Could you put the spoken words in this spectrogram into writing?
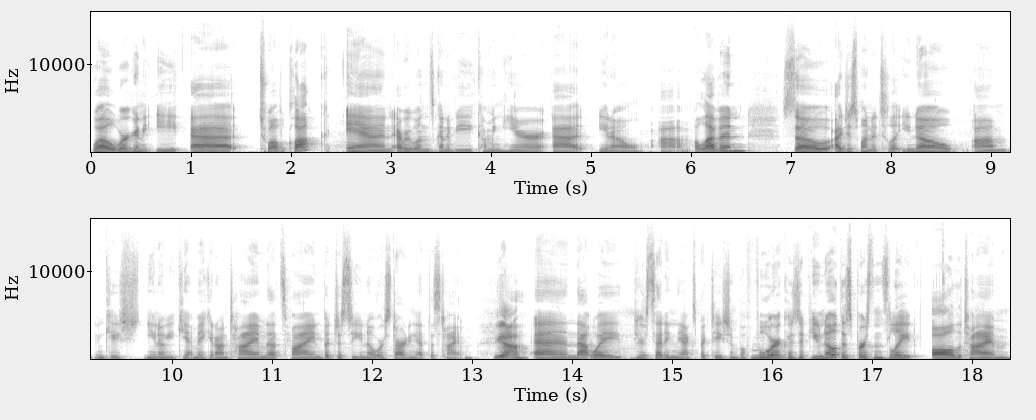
well we're going to eat at 12 o'clock and everyone's going to be coming here at you know um, 11 so i just wanted to let you know um, in case you know you can't make it on time that's fine but just so you know we're starting at this time. Yeah. And that way you're setting the expectation Mm-hmm. before because if you know this person's late all the time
